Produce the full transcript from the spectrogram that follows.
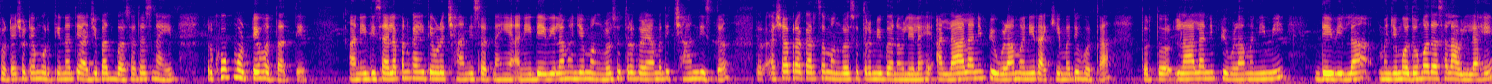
छोट्या छोट्या मूर्तींना ते अजिबात बसतच नाहीत तर खूप मोठे होतात ते. आणि दिसायला पण काही तेवढं छान दिसत नाही आणि देवीला म्हणजे मंगळसूत्र गळ्यामध्ये छान दिसतं. तर अशा प्रकारचं मंगळसूत्र मी बनवलेलं आहे. लाल आणि पिवळा मणी राखीमध्ये होता. तर तो लाल आणि पिवळा मणी मी देवीला म्हणजे मधोमध असा लावलेला आहे.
